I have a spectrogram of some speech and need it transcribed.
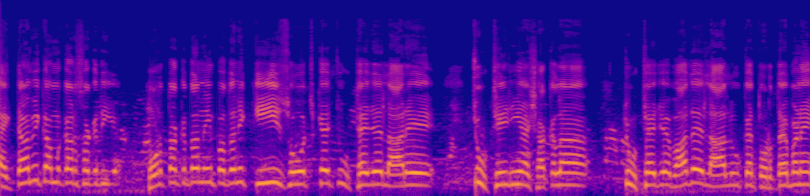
ਐਦਾਂ ਵੀ ਕੰਮ ਕਰ ਸਕਦੀ ਹੈ। ਹੁਣ ਤੱਕ ਤਾਂ ਨਹੀਂ ਪਤਾ ਨਹੀਂ ਕੀ ਸੋਚ ਕੇ ਝੂਠੇ ਜੇ ਲਾਰੇ ਝੂਠੀ ਜੀਆਂ ਸ਼ਕਲਾਂ ਝੂਠੇ ਜੇ ਵਾਅਦੇ ਲਾ ਲੂ ਕੇ ਤੁਰਦੇ ਬਣੇ।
